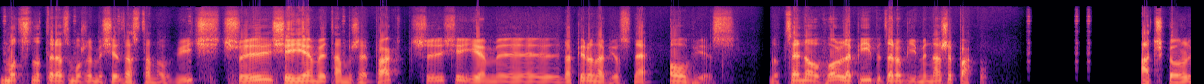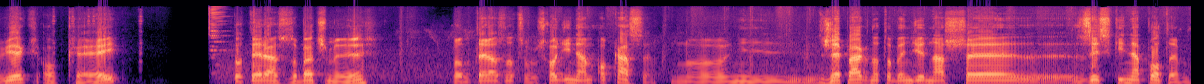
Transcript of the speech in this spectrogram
mocno teraz możemy się zastanowić, czy siejemy tam rzepak, czy siejemy dopiero na wiosnę owies. No cenowo lepiej zarobimy na rzepaku. Aczkolwiek, okej. To teraz zobaczmy, bo teraz, no cóż, chodzi nam o kasę. No, nie, rzepak, no to będzie nasze zyski na potem,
